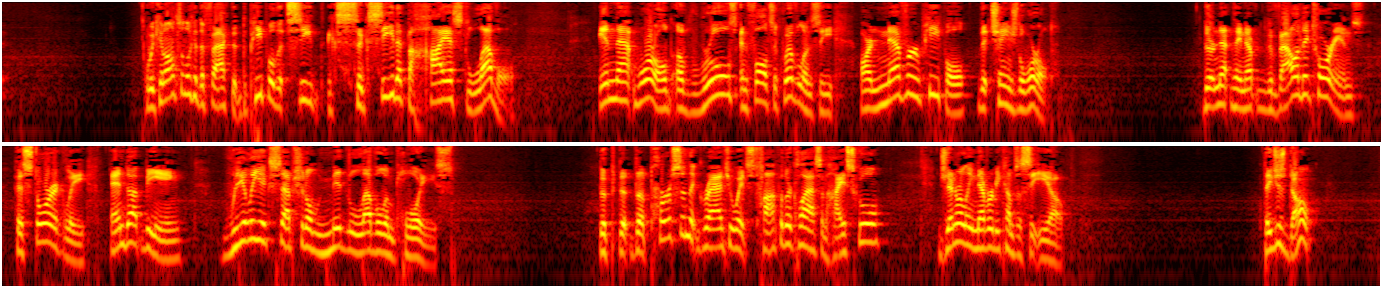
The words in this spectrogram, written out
We can also look at the fact that the people that see, succeed at the highest level in that world of rules and false equivalency are never people that change the world. They're ne- they never, the valedictorians historically end up being really exceptional mid-level employees. The, the, the person that graduates top of their class in high school generally never becomes a CEO. They just don't.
